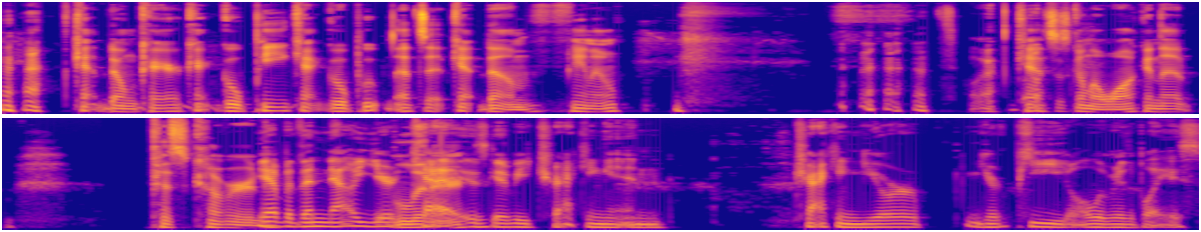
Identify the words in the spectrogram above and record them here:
Cat don't care. Can't go pee. Can't go poop. That's it. Cat dumb. You know, cat's just gonna walk in that piss covered. Yeah, but then now your Litter. cat is going to be tracking in, tracking your your pee all over the place.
